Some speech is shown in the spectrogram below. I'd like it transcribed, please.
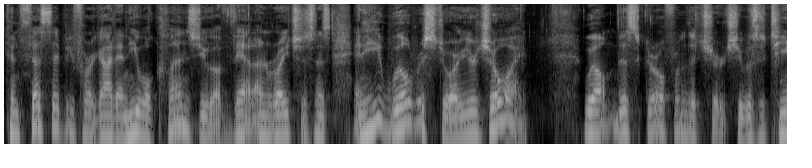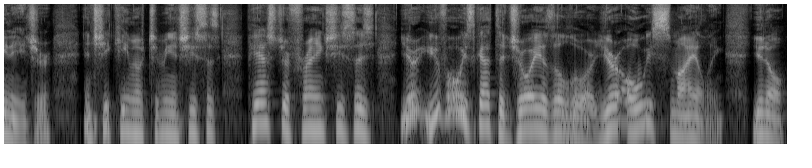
confess it before God, and He will cleanse you of that unrighteousness and He will restore your joy. Well, this girl from the church, she was a teenager, and she came up to me and she says, Pastor Frank, she says, You're, you've always got the joy of the Lord. You're always smiling. You know,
